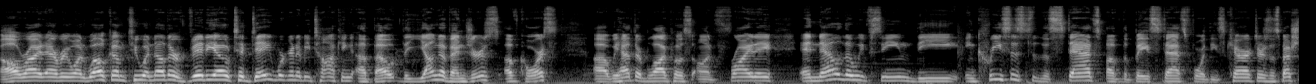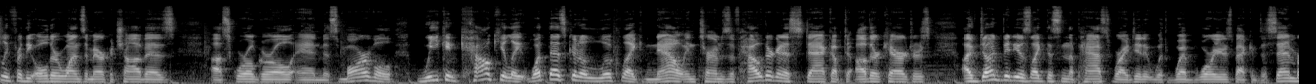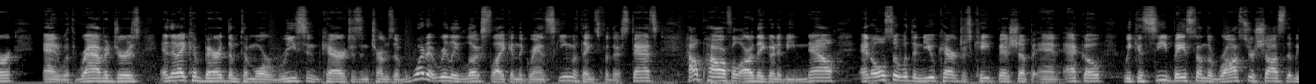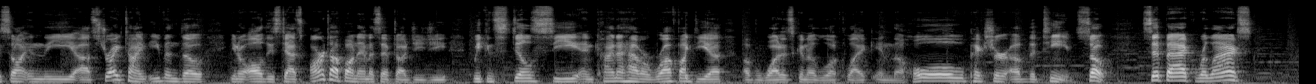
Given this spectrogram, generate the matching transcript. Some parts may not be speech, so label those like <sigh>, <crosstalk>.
All right, everyone, welcome to another video. Today, we're going to be talking about the Young Avengers, of course. Uh, we had their blog post on Friday, and now that we've seen the increases to the stats of the base stats for these characters, especially for the older ones, America Chavez, uh, Squirrel Girl, and Miss Marvel, we can calculate what that's going to look like now in terms of how they're going to stack up to other characters. I've done videos like this in the past where I did it with Web Warriors back in December and with Ravagers, and then I compared them to more recent characters in terms of what it really looks like in the grand scheme of things for their stats, how powerful are they going to be now, and also with the new characters Kate Bishop and Echo, we can see based on the roster shots that we saw in the uh, strike time, even though, you know, all these stats aren't up on MSF.gg, we can still see and kind of have a rough idea of what it's going to look like in the whole picture of the team. So, sit back, relax,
